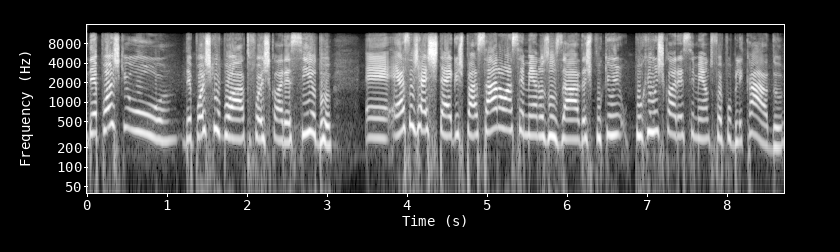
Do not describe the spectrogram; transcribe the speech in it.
Depois, que o, depois que o boato foi esclarecido, é, essas hashtags passaram a ser menos usadas porque, porque um esclarecimento foi publicado?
